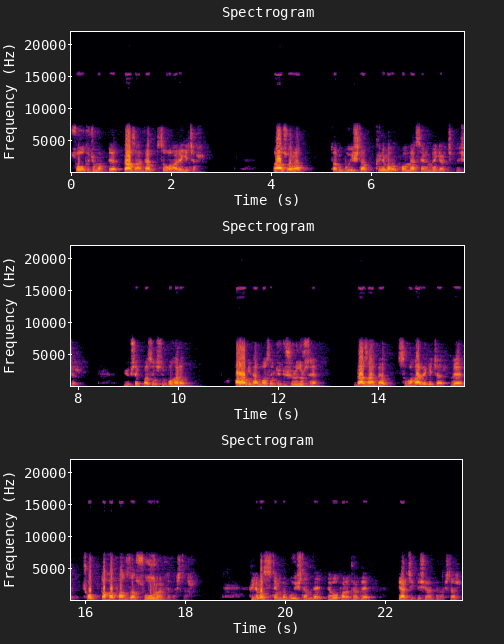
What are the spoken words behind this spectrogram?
soğutucu madde gaz halden sıvı hale geçer. Daha sonra tabi bu işlem klimanın kondenserinde gerçekleşir. Yüksek basınçlı buharın aniden basıncı düşürülürse gaz halden sıvı hale geçer ve çok daha fazla soğur arkadaşlar. Klima sisteminde bu işlemde evaporatörde gerçekleşir arkadaşlar.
